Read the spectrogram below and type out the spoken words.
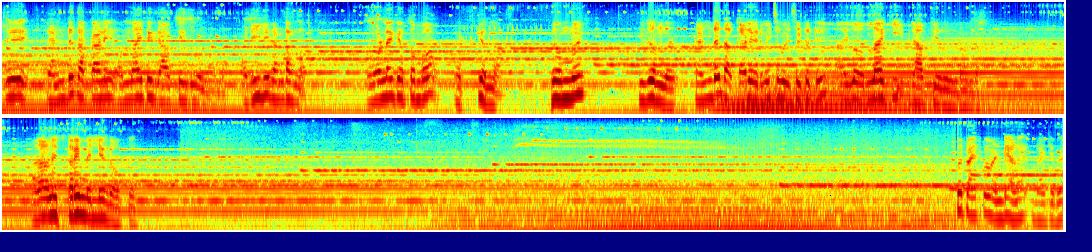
ഇത് രണ്ട് തക്കാളി ഒന്നായിട്ട് ഗ്രാഫ്റ്റ് ചെയ്ത് കൊണ്ടുവന്നു. അടിയിൽ രണ്ടെണ്ണം. മുകളിലേക്ക് എത്തുമ്പോൾ ഒറ്റയൊന്ന. ഇതൊന്ന് ഇതൊന്ന്. രണ്ട് തക്കാളി ഒരുമിച്ച് പിടിച്ചിട്ടിട്ട് അതിന് ഒന്നാക്കി ഗ്രാഫ്റ്റ് ചെയ്ത് കൊണ്ടുവന്നത് അതാണ് ഇത്രയും വലിയ ഗ്രോത്ത് ടൈപ്പ് വണ്ടിയാണ് ഉണ്ടാക്കിയത്.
